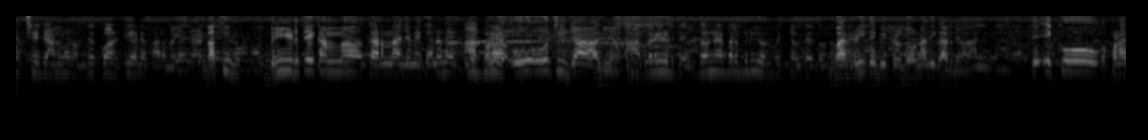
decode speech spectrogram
ਅੱਛੇ ਜਾਨਵਰ ਹੁੰਦੇ ਕੁਆਲਿਟੀ ਵਾਲੇ ਫਾਰਮ ਬਾਕੀ ਬਰੀਡ ਤੇ ਕੰਮ ਕਰਨਾ ਜਿਵੇਂ ਕਹਿੰਦੇ ਨੇ ਉਹ ਉਹ ਚੀਜ਼ਾਂ ਆ ਗਈਆਂ। ਹਾਂ ਬਰੀਡ ਦੇ ਦੋਨੇ ਬਰਬਰੀ ਔਰ ਬਿੱਟਲ ਦੇ ਦੋਨੋਂ ਬਰਬਰੀ ਤੇ ਬੀਟਲ ਦੋਨਾਂ ਦੀ ਕਰਦੇ ਹਾਂ ਤੇ ਇੱਕ ਉਹ ਆਪਣਾ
